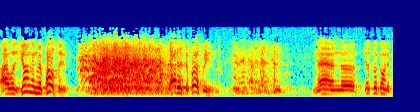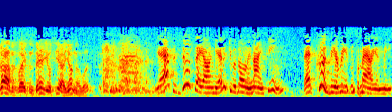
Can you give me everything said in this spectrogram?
I was young and repulsive. that is the first reason. And uh, just look on the driver's license there, you'll see how young I was. Yes, it do say on here that you was only 19. That could be a reason for marrying me.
